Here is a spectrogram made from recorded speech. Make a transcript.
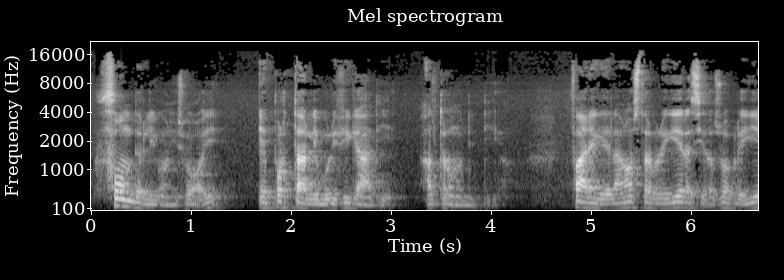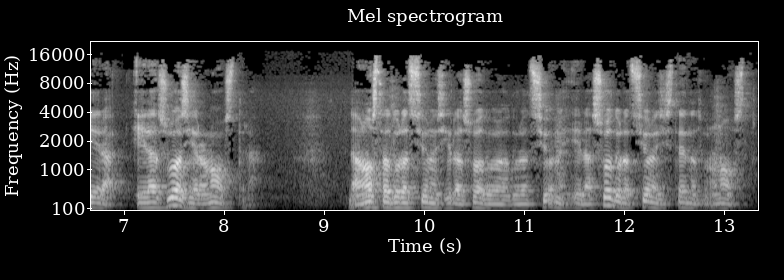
fonderli con i suoi e portarli purificati al trono di Dio. Fare che la nostra preghiera sia la sua preghiera e la sua sia la nostra la nostra adorazione sia la sua adorazione e la sua adorazione si stenda sulla nostra.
